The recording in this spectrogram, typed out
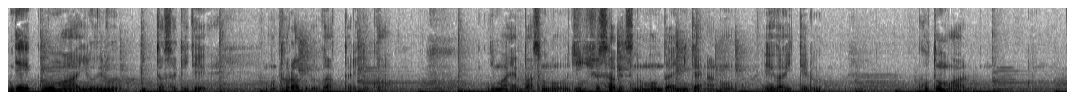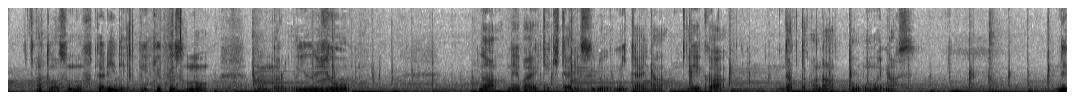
でこうまあいろいろ行った先でまあトラブルがあったりとか。でまあやっぱその人種差別の問題みたいなのを描いてることもある。あとはその2人で結局そのなんだろう友情が芽生えてきたりするみたいな映画だったかなと思います。で、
